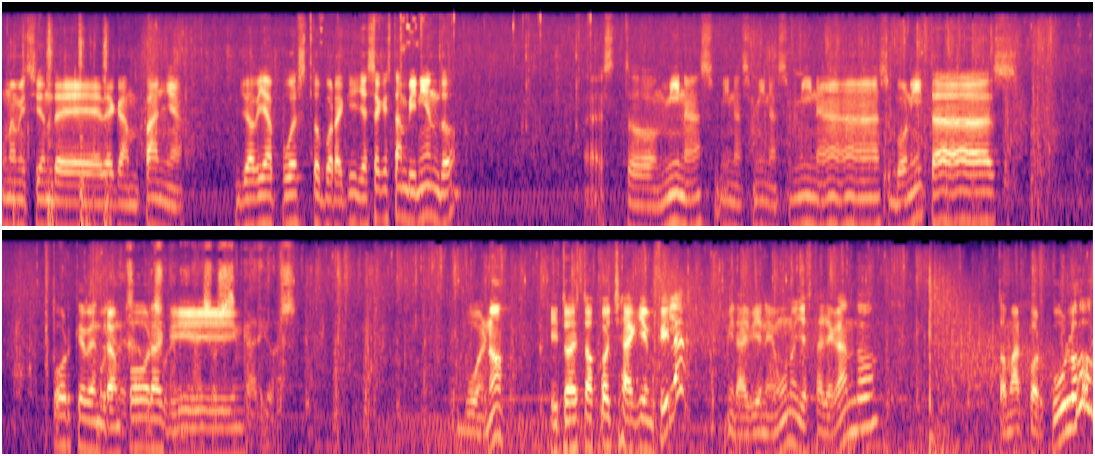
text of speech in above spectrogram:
Una misión de, de campaña. Yo había puesto por aquí, ya sé que están viniendo. Esto, minas, minas, minas, minas, bonitas. Porque vendrán por aquí. Bueno. ¿Y todos estos coches aquí en fila? Mira, ahí viene uno, ya está llegando. Tomar por culo.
